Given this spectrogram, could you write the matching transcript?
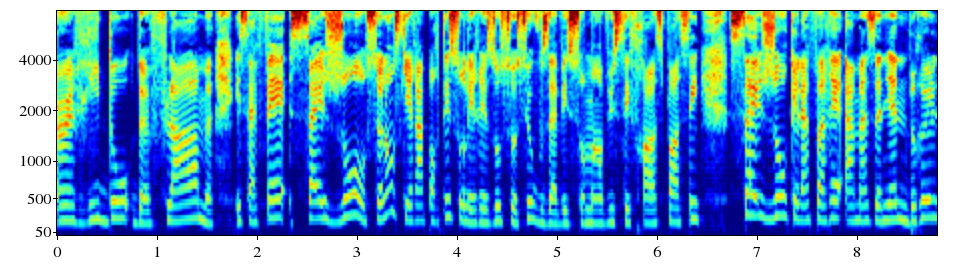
un rideau de flammes. Et ça fait 16 jours, selon ce qui est rapporté sur les les réseaux sociaux, vous avez sûrement vu ces phrases passer. 16 jours que la forêt amazonienne brûle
